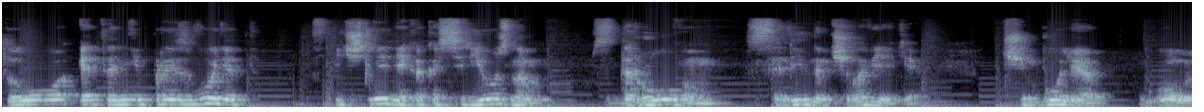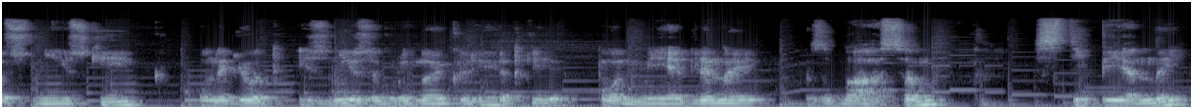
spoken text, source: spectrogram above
то это не производит впечатление как о серьезном, здоровом, солидном человеке. Чем более голос низкий, он идет из низа грудной клетки, он медленный, с басом, степенный,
